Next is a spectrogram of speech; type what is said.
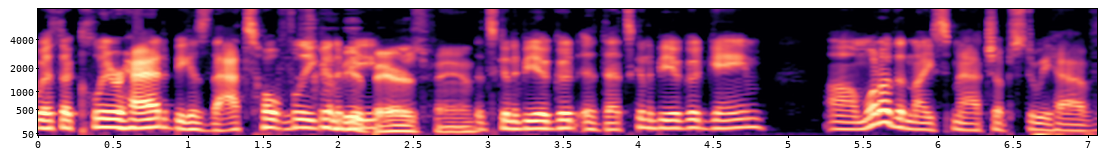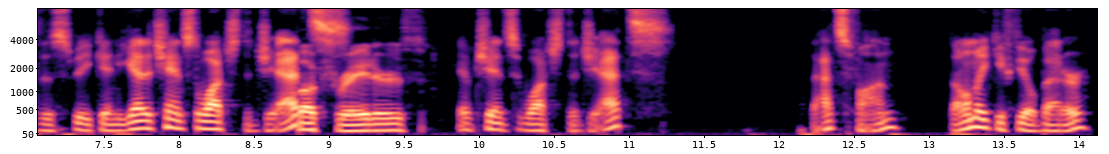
with a clear head because that's hopefully going to be, be a Bears fan. It's going to be a good. That's going to be a good game. Um, what other nice matchups do we have this weekend? You got a chance to watch the Jets. Bucks Raiders. You have a chance to watch the Jets. That's fun. That'll make you feel better.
